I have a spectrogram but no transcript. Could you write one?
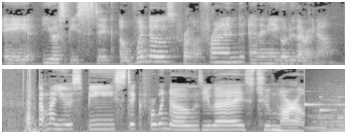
a USB stick of Windows from a friend and I need to go do that right now. Got my USB stick for Windows. See you guys tomorrow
